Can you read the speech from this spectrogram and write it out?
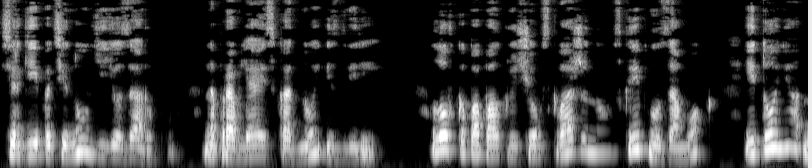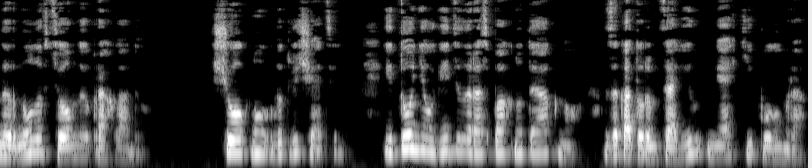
Сергей потянул ее за руку, направляясь к одной из дверей. Ловко попал ключом в скважину, скрипнул замок, и Тоня нырнула в темную прохладу. Щелкнул выключатель, и Тоня увидела распахнутое окно, за которым царил мягкий полумрак.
